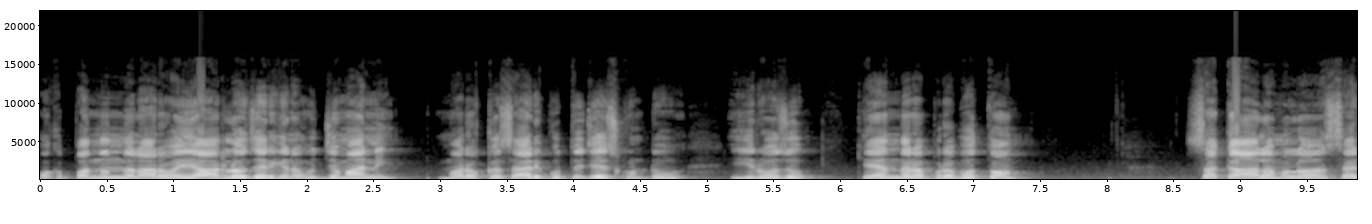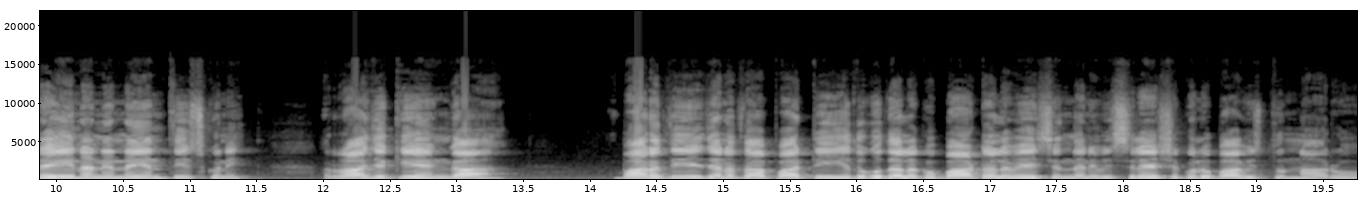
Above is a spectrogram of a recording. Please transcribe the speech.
ఒక పంతొమ్మిది వందల అరవై ఆరులో జరిగిన ఉద్యమాన్ని మరొక్కసారి గుర్తు చేసుకుంటూ ఈరోజు కేంద్ర ప్రభుత్వం సకాలంలో సరైన నిర్ణయం తీసుకుని రాజకీయంగా భారతీయ జనతా పార్టీ ఎదుగుదలకు బాటలు వేసిందని విశ్లేషకులు భావిస్తున్నారు.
